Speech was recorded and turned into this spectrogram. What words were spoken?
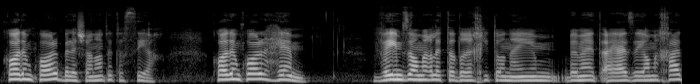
קודם כל בלשנות את השיח. קודם כל הם, ואם זה אומר לתדרך עיתונאים, באמת, היה איזה יום אחד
